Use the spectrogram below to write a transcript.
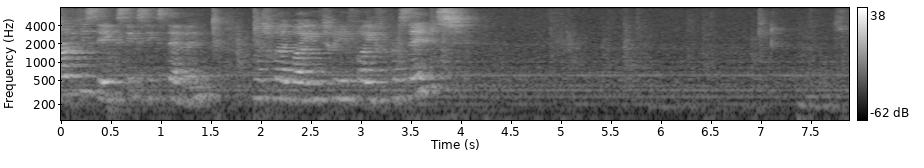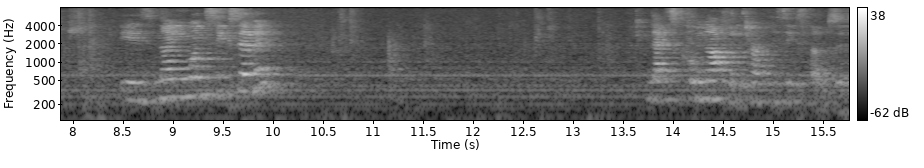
36,667 multiplied by 25% is 9167. That's coming off of the 36,000.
